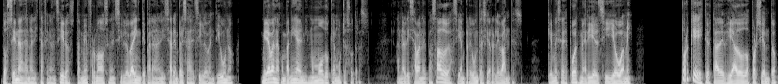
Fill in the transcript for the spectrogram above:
Docenas de analistas financieros, también formados en el siglo XX para analizar empresas del siglo XXI, miraban la compañía del mismo modo que a muchas otras, Analizaban el pasado y hacían preguntas irrelevantes, que meses después me haría el CEO a mí. ¿Por qué esto está desviado 2%?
